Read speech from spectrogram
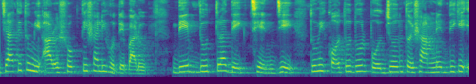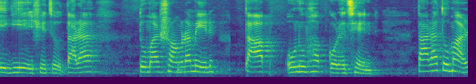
যাতে তুমি আরও শক্তিশালী হতে পারো। দেবদূতরা দেখছেন যে তুমি কত দূর পর্যন্ত সামনের দিকে এগিয়ে এসেছ। তারা তোমার সংগ্রামের তাপ অনুভব করেছেন। তারা তোমার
